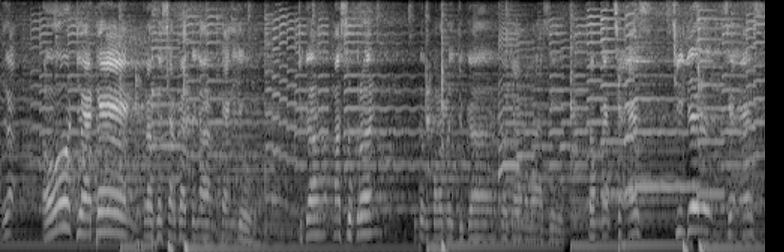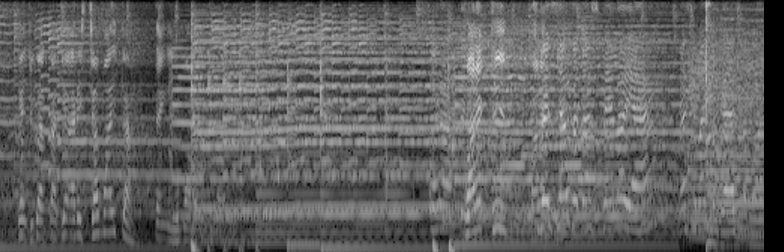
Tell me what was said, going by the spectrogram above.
Ya. Oh, Diaden, keluarga besar Batingan, thank you. Juga Mas Sugron untuk malam ini juga ucapan terima kasih. Tongket CS, Cindel CS dan juga KJ Aris Jamaika. Thank you malam ini. Balik tim. Spesial buat Mas Belo ya. Mas Iwan juga semuanya.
